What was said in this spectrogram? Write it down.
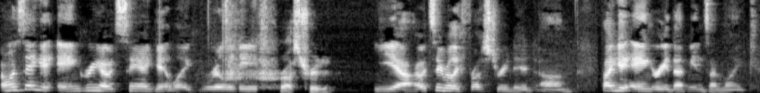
I wouldn't say I get angry. I would say I get like really, Frustrated. yeah, I would say really frustrated. Um, if I get angry, that means I'm like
